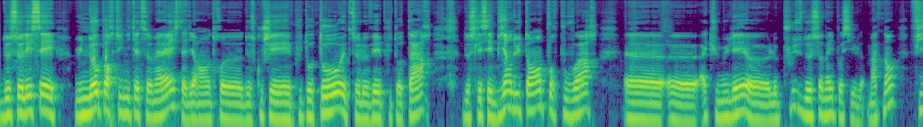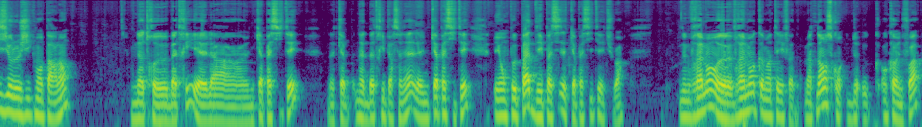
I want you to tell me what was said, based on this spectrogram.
de se laisser une opportunité de sommeil, c'est-à-dire entre de se coucher plutôt tôt et de se lever plutôt tard, de se laisser bien du temps pour pouvoir euh, euh, accumuler euh, le plus de sommeil possible. Maintenant, physiologiquement parlant, notre batterie, elle a une capacité, notre, batterie personnelle, elle a une capacité, et on peut pas dépasser cette capacité, tu vois. Donc vraiment, euh, vraiment comme un téléphone. Maintenant, encore une fois,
